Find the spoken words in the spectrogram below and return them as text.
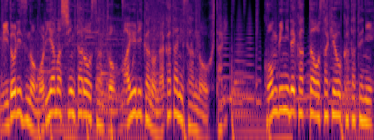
見取り図の森山慎太郎さんとまゆりかの中谷さんのお二人。コンビニで買ったお酒を片手に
